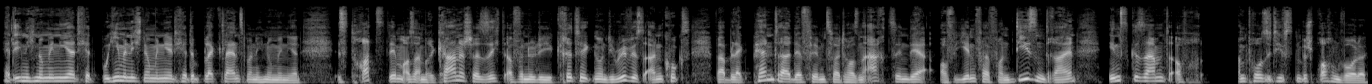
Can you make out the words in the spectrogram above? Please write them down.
hätte ich nicht nominiert, ich hätte Bohemian nicht nominiert, ich hätte Black Clansman nicht nominiert, ist trotzdem aus amerikanischer Sicht, auch wenn du die Kritiken und die Reviews anguckst, war Black Panther der Film 2018, der auf jeden Fall von diesen dreien insgesamt auch am positivsten besprochen wurde.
